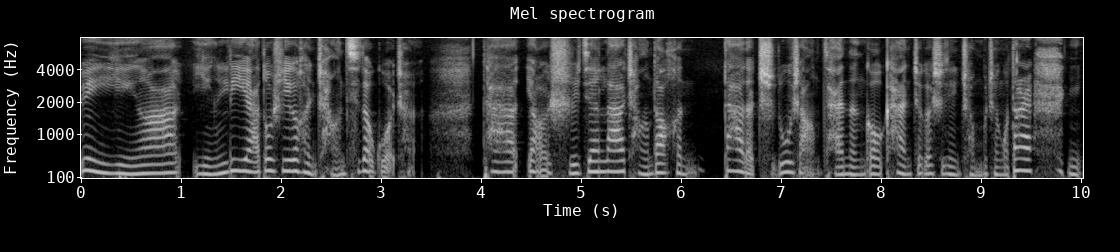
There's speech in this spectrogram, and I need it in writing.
运营啊、盈利啊，都是一个很长期的过程，它要时间拉长到很。大的尺度上才能够看这个事情成不成功。当然，你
